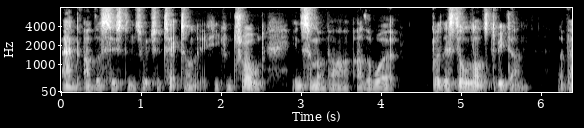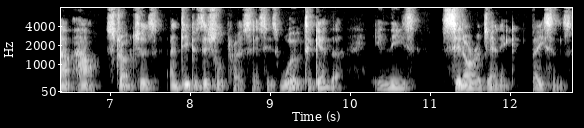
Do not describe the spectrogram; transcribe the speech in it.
and other systems which are tectonically controlled in some of our other work. But there's still lots to be done, about how structures and depositional processes work together in these synorogenic basins.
